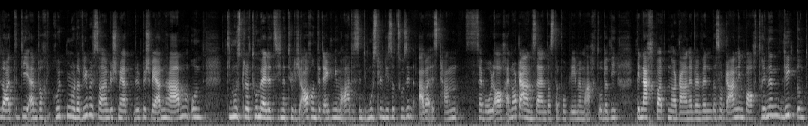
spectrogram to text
Leute, die einfach Rücken- oder Wirbelsäulenbeschwerden haben und die Muskulatur meldet sich natürlich auch und wir denken immer, ah, das sind die Muskeln, die so zu sind, aber es kann sehr wohl auch ein Organ sein, das da Probleme macht oder die benachbarten Organe, weil wenn das Organ im Bauch drinnen liegt und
